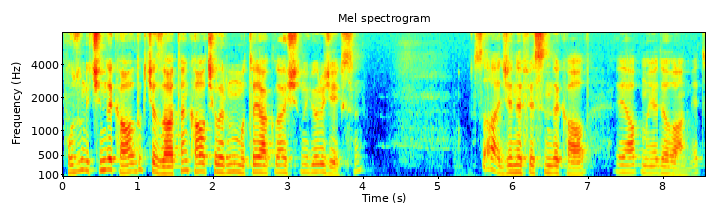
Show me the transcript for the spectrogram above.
Pozun içinde kaldıkça zaten kalçalarının mata yaklaştığını göreceksin. Sadece nefesinde kal ve yapmaya devam et.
